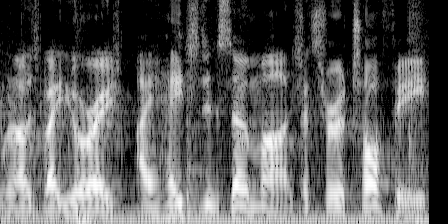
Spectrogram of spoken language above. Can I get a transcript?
when I was about your age. I hated it so much, I threw a toffee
